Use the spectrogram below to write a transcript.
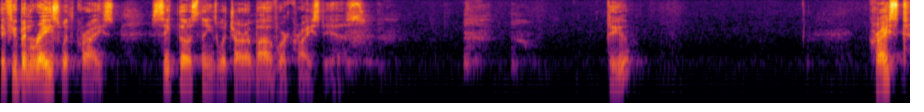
If you've been raised with Christ, seek those things which are above where Christ is. Do you? Christ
